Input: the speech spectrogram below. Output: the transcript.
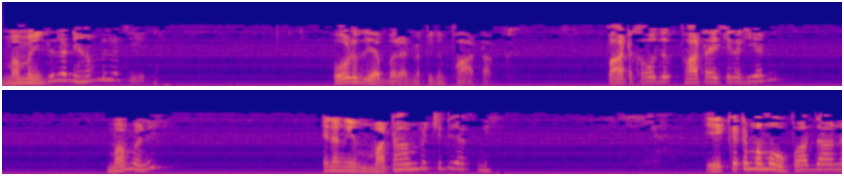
මම ඉඳලානේ හම්බෙලා තියෙන්නේ. ඕන දෙයක් බලන්න අපි පාටක්. පාට කවුද පාටයි කියලා කියන්නේ? මමනේ. එහෙනම් මට හම්බෙච්ච දෙයක් නේ. ඒකට මම උපාදාන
